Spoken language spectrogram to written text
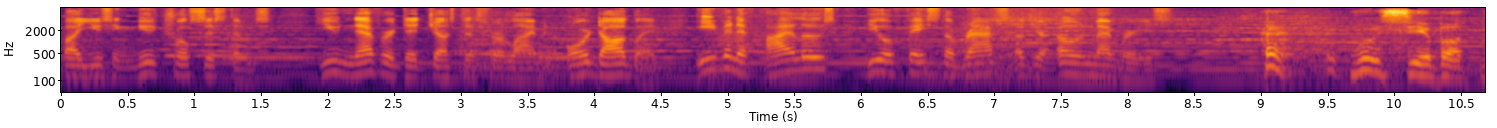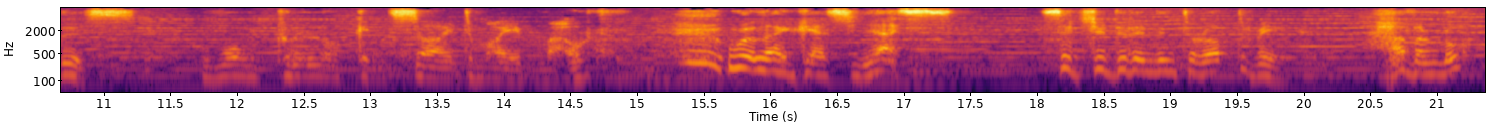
by using neutral systems. You never did justice for Lyman or Dogland. Even if I lose, you will face the wraths of your own memories. we'll see about this. Want to look inside my mouth? Well, I guess yes. Since you didn't interrupt me, have a look.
